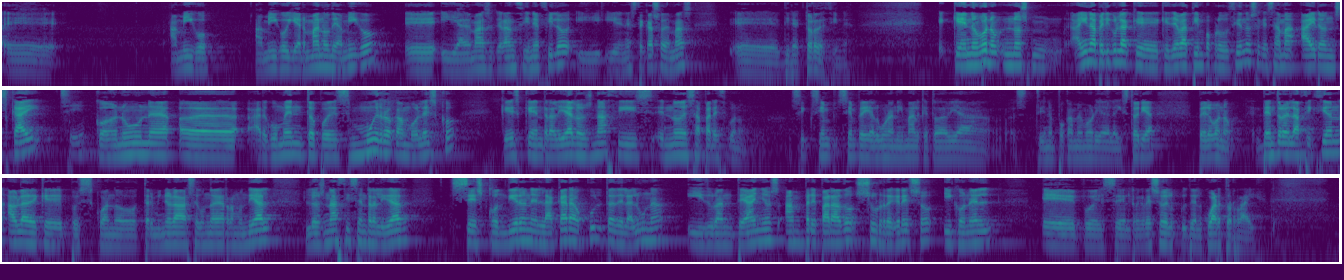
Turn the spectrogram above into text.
amigo, amigo y hermano de amigo, y además gran cinéfilo, y en este caso además director de cine que no bueno nos, hay una película que, lleva tiempo produciéndose que se llama Iron Sky con un eh, eh, argumento pues muy rocambolesco que es que en realidad los nazis no desaparecen bueno siempre, siempre, hay algún animal que todavía pues, tiene poca memoria de la historia pero bueno dentro de la ficción habla de que pues cuando terminó la segunda guerra mundial los nazis en realidad se escondieron en la cara oculta de la luna y durante años han preparado su regreso y con él eh, pues el regreso del, Cuarto Reich.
